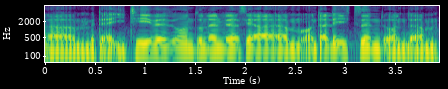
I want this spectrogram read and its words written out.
äh, mit der IT-Version, so nennen wir das ja, ähm, unterlegt sind und ähm,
